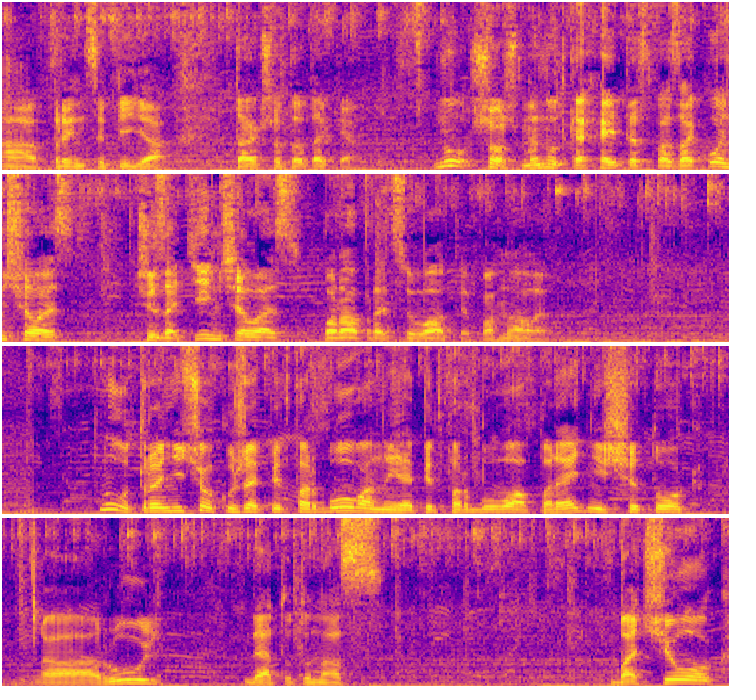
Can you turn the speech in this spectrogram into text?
а в принципі я. Так що то таке. Ну що ж, минутка хейтерства закончилась, чи закінчилась, пора працювати, погнали. Ну, тройнічок уже підфарбований, я підфарбував передній щиток, а, руль, де тут у нас бачок,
